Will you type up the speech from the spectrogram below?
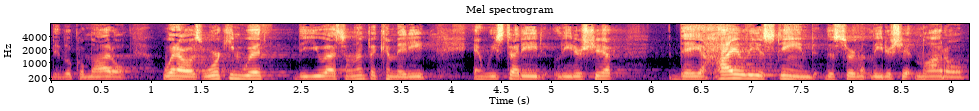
biblical model. When I was working with the U.S. Olympic Committee and we studied leadership, they highly esteemed the servant leadership model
